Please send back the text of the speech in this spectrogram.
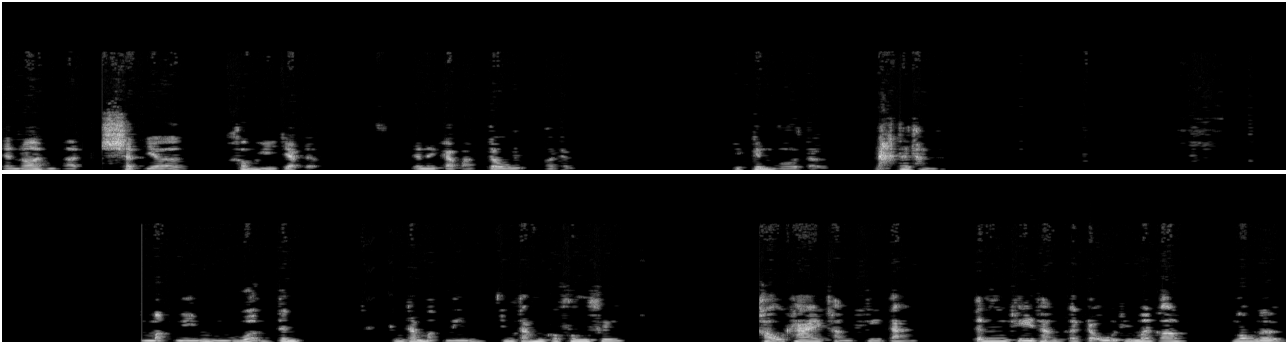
Cho nói không hết sách vở, không ghi chép được. Cho nên các bạn tu ở trong cái kinh vô tự, đạt tới thành mật niệm quần tinh. Chúng ta mật niệm, chúng ta không có phung phí. Khẩu khai thần khí tán tinh khí thần có trụ thì mới có ngôn ngữ.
